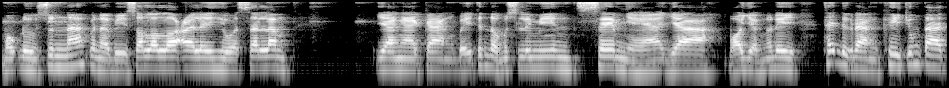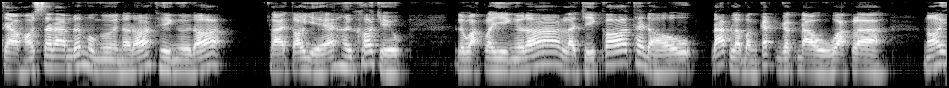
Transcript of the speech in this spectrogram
một đường sunnah của Nabi sallallahu alaihi wasallam và ngày càng bị tín đồ Muslimin xem nhẹ và bỏ dần nó đi. Thấy được rằng khi chúng ta chào hỏi salam đến một người nào đó thì người đó lại tỏ vẻ hơi khó chịu. Là hoặc là gì, người đó là chỉ có thái độ đáp là bằng cách gật đầu hoặc là nói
